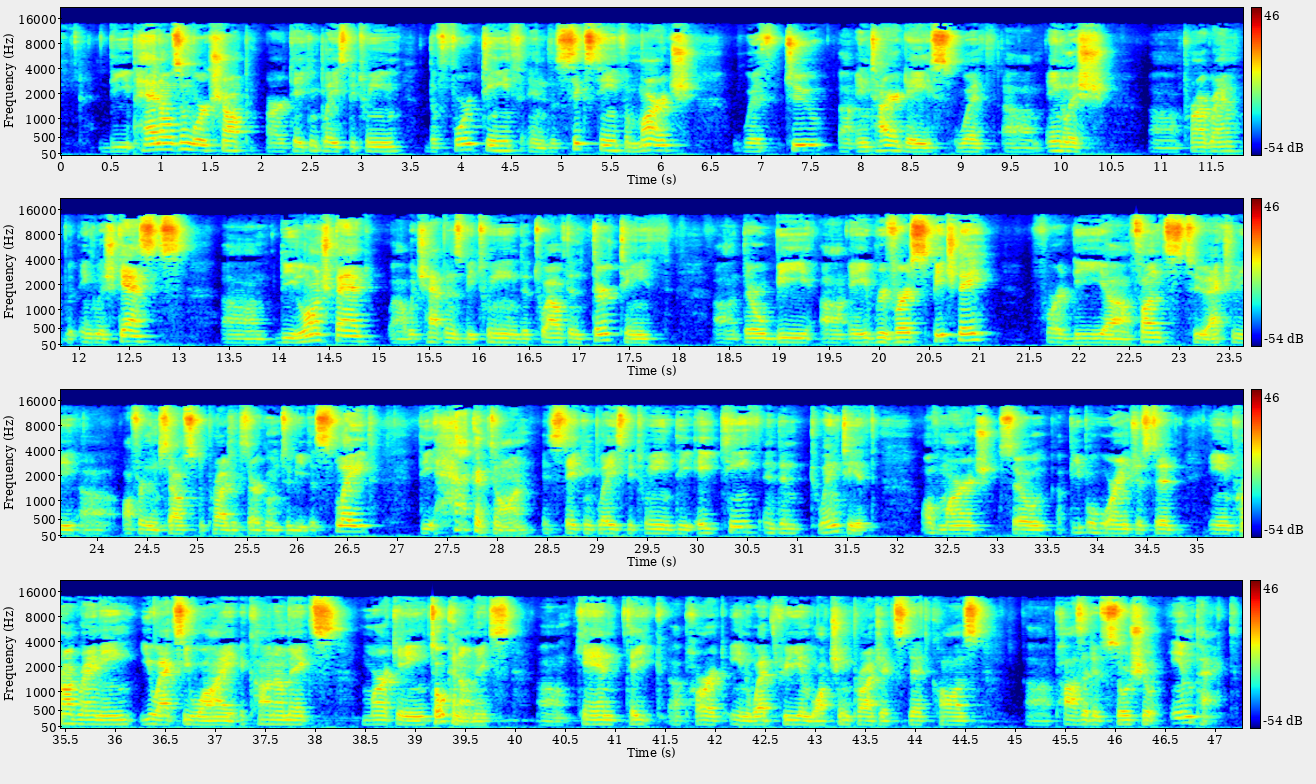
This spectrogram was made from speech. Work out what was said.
The panels and workshop are taking place between the 14th and the 16th of March with two uh, entire days with um, English uh, program with English guests. Um, the launchpad, uh, which happens between the 12th and 13th, uh, there will be uh, a reverse speech day for the uh, funds to actually offer themselves to projects that are going to be displayed. The hackathon is taking place between the 18th and then 20th of March. So people who are interested in programming, UX, UI, economics, marketing, tokenomics um, can take a part in Web3 and blockchain projects that cause uh, positive social impact.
